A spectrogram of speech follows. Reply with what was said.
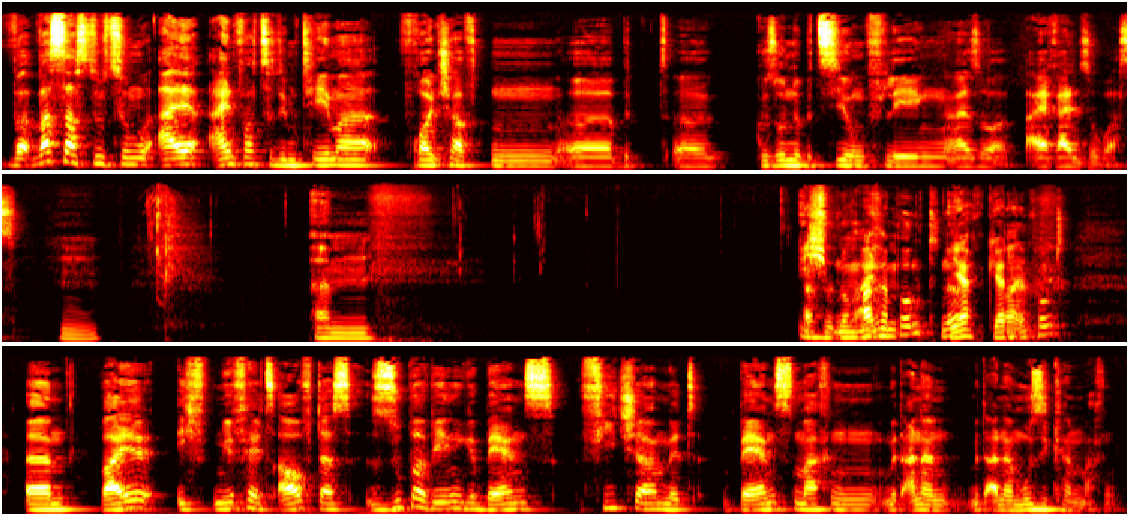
was sagst du zum, einfach zu dem Thema Freundschaften, äh, be, äh, gesunde Beziehungen pflegen, also rein sowas? Hm. Ähm, ich also noch mache, einen Punkt, ne? Ja, gerne. Noch einen Punkt. Ähm, weil ich, mir fällt es auf, dass super wenige Bands Feature mit Bands machen, mit anderen, mit anderen Musikern machen.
